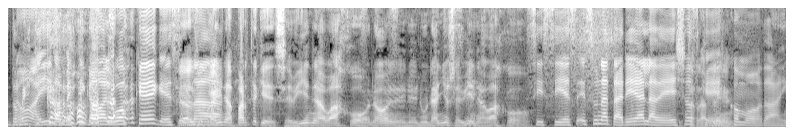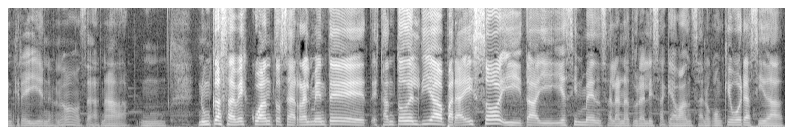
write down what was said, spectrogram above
¿no? ahí Domesticado. al bosque, que es Claro, una... hay una parte que se viene abajo, ¿no? En, en un año se viene abajo. Sí, sí, es, es una tarea la de ellos que es como da, increíble, ¿no? O sea, nada. mm, nunca sabés cuánto, o sea, realmente están todo el día para eso y, ta, y, y es inmensa la naturaleza que avanza, ¿no? Con qué voracidad.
